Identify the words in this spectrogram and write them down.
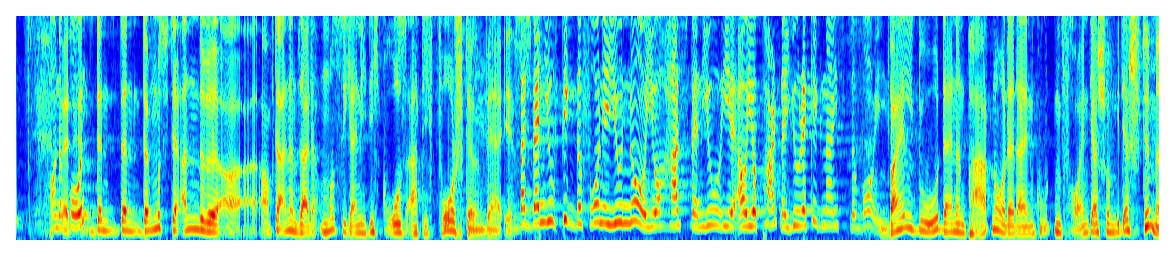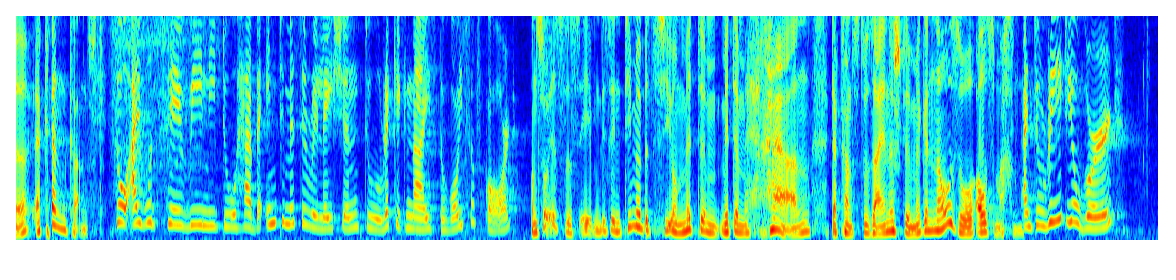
on the äh, phone. dann, dann, dann muss der andere äh, auf der anderen Seite muss sich eigentlich nicht großartig vorstellen, wer er ist. But when you pick the phone, you know your husband, you, you or your partner, you recognize the voice. Weil du deinen Partner oder deinen guten Freund ja schon mit der Stimme erkennen kannst. So I would say we need to have the intimacy relation to recognize the voice of God Und so ist es eben, diese intime Beziehung mit dem, mit dem Herrn, da kannst du seine Stimme genauso ausmachen. and to read your word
